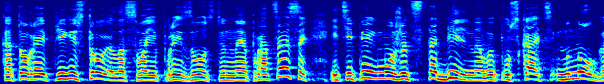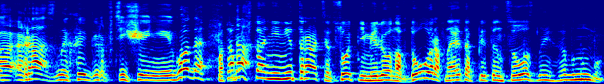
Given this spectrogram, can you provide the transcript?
которая перестроила свои производственные процессы и теперь может стабильно выпускать много разных игр в течение года. Потому да. что они не тратят сотни миллионов долларов на это претенциозное говно.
